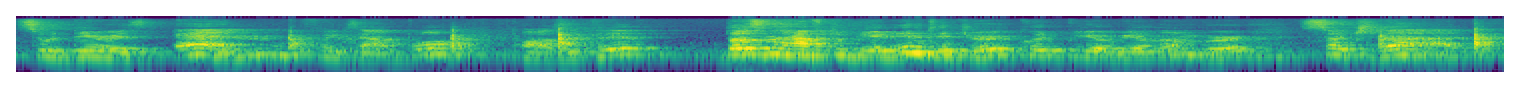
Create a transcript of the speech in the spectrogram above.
so there is n, for example, positive, doesn't have to be an integer, could be a real number, such that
